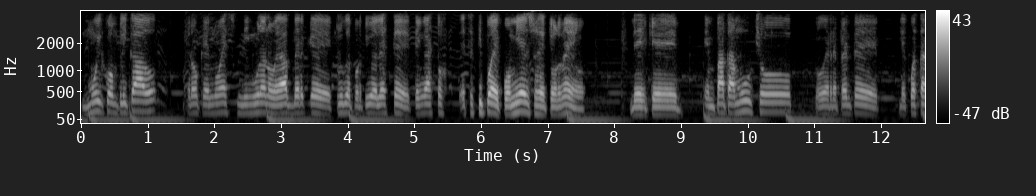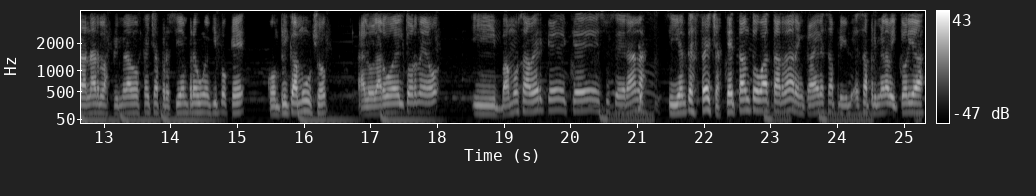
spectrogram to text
muy complicado. Creo que no es ninguna novedad ver que Club Deportivo del Este tenga estos, este tipo de comienzos de torneo, de que empata mucho o de repente le cuesta ganar las primeras dos fechas, pero siempre es un equipo que complica mucho a lo largo del torneo y vamos a ver qué, qué sucederá en las siguientes fechas, qué tanto va a tardar en caer esa, esa primera victoria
